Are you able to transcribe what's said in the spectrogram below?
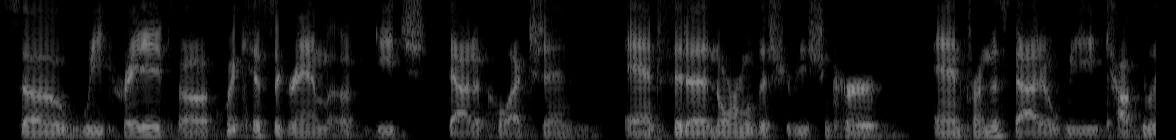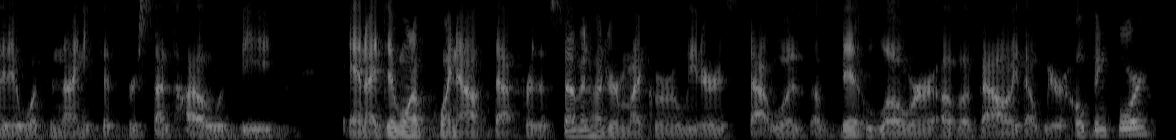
So we created a quick histogram of each data collection and fit a normal distribution curve. And from this data, we calculated what the 95th percentile would be. And I did want to point out that for the 700 microliters, that was a bit lower of a value that we were hoping for.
